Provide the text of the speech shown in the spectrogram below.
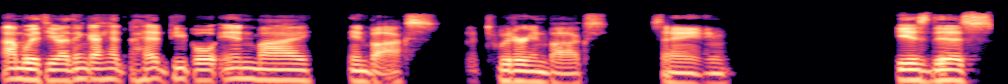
I'm with you. I think I had I had people in my inbox, Twitter inbox, saying, "Is this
